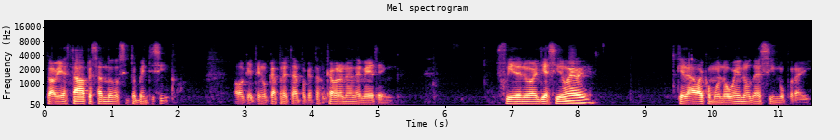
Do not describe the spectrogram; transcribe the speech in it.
Todavía estaba pesando 225. Ok, tengo que apretar porque estos cabrones le meten. Fui de nuevo el 19. Quedaba como noveno décimo por ahí.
